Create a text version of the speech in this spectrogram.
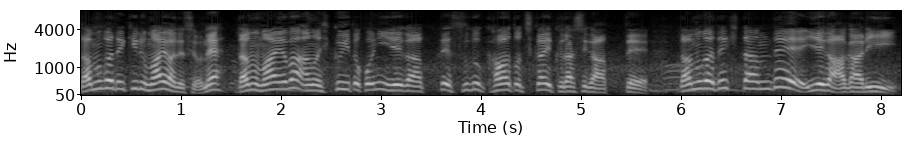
ダムができる前はですよね、ダム前はあの低いところに家があって、すぐ川と近い暮らしがあって、ダムができたんで家が上がり、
